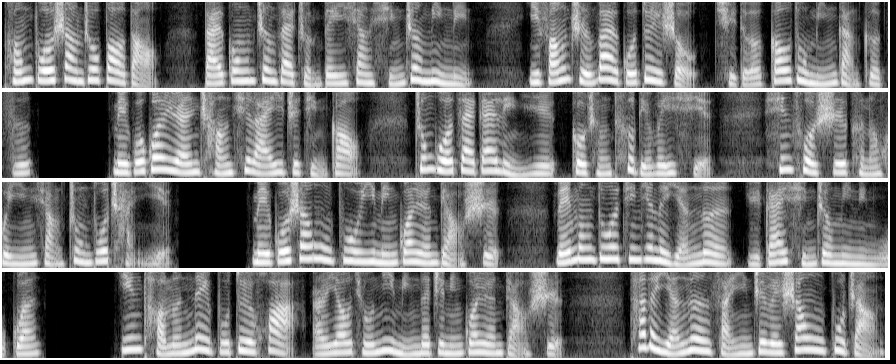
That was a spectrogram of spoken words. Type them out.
彭博上周报道。白宫正在准备一项行政命令，以防止外国对手取得高度敏感个资。美国官员长期来一直警告，中国在该领域构成特别威胁，新措施可能会影响众多产业。美国商务部一名官员表示，雷蒙多今天的言论与该行政命令无关。因讨论内部对话而要求匿名的这名官员表示，他的言论反映这位商务部长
